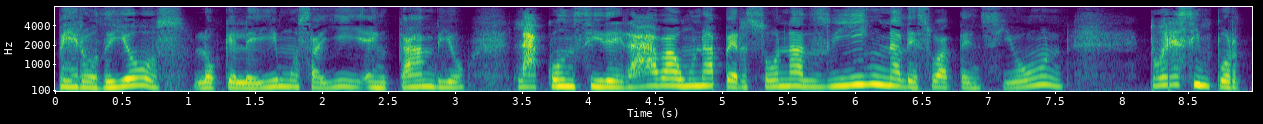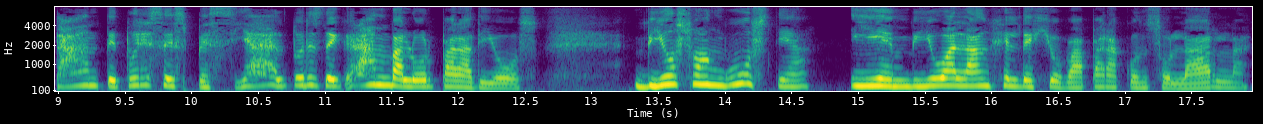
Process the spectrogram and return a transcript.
Pero Dios, lo que leímos allí, en cambio, la consideraba una persona digna de su atención. Tú eres importante, tú eres especial, tú eres de gran valor para Dios. Vio su angustia y envió al ángel de Jehová para consolarla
